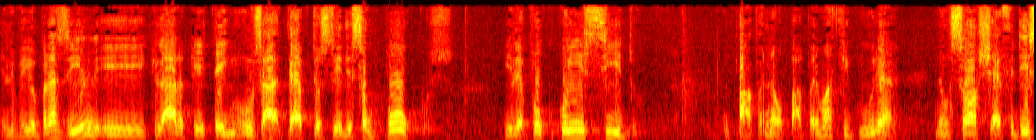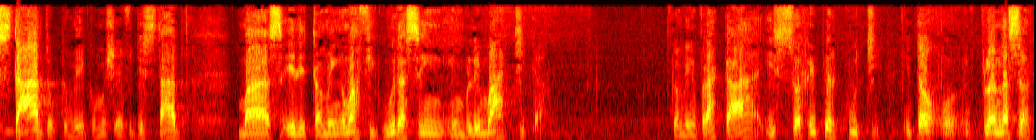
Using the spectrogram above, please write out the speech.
ele veio ao Brasil e claro que tem os adeptos dele são poucos. Ele é pouco conhecido. O Papa não, o Papa é uma figura não só chefe de Estado, veio como chefe de Estado, mas ele também é uma figura assim emblemática. Também para cá, isso repercute. Então, plano nacional.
